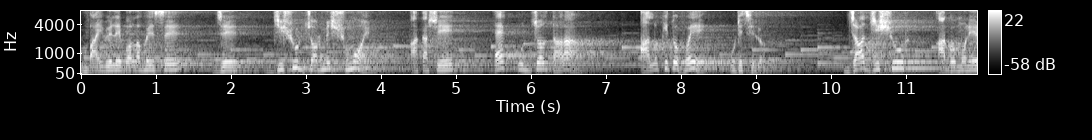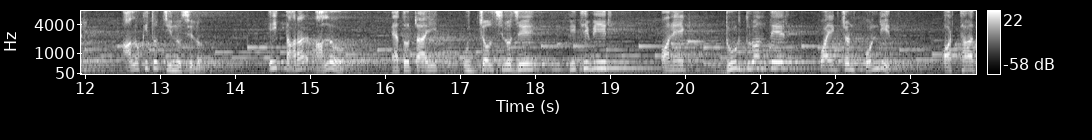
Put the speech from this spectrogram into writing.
বাইবেলে বলা হয়েছে যে যিশুর জন্মের সময় আকাশে এক উজ্জ্বল তারা আলোকিত হয়ে উঠেছিল, যা যিশুর আগমনের আলোকিত চিহ্ন ছিল। এই তারার আলো এতটাই উজ্জ্বল ছিল যে পৃথিবীর অনেক দূর দূরান্তের কয়েকজন পণ্ডিত, অর্থাৎ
